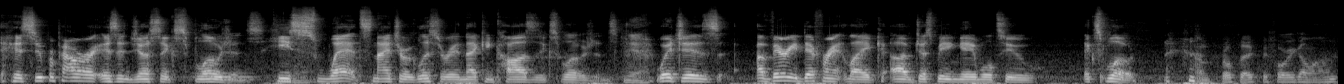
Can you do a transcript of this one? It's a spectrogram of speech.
his superpower isn't just explosions. He sweats nitroglycerin that can cause explosions. Yeah. which is a very different like of just being able to explode. um, real quick before we go on,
